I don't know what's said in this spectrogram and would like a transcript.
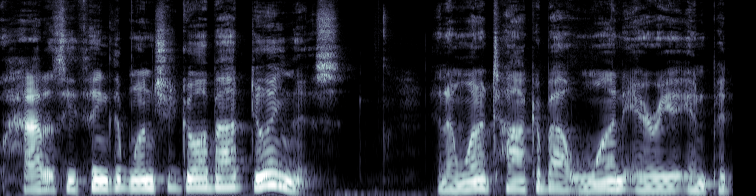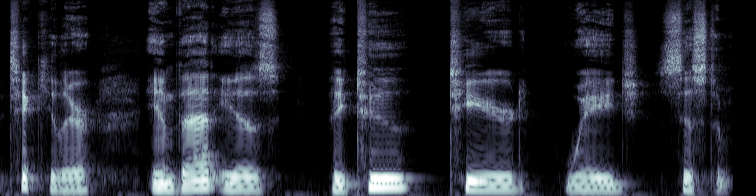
Well, how does he think that one should go about doing this? And I want to talk about one area in particular, and that is the two tiered wage system.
